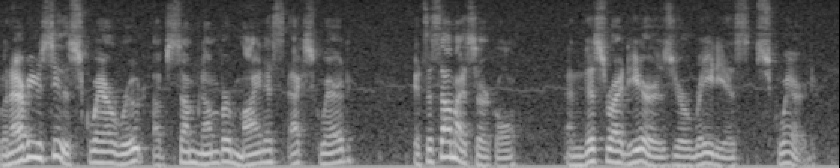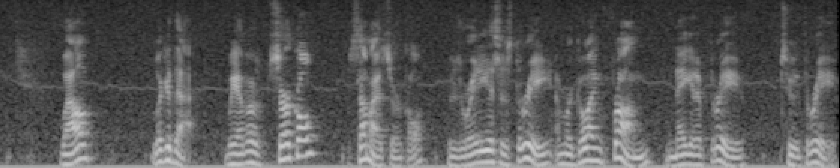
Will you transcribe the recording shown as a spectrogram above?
Whenever you see the square root of some number minus x squared, it's a semicircle, and this right here is your radius squared. Well, look at that. We have a circle, semicircle, whose radius is 3, and we're going from negative 3 to 3.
